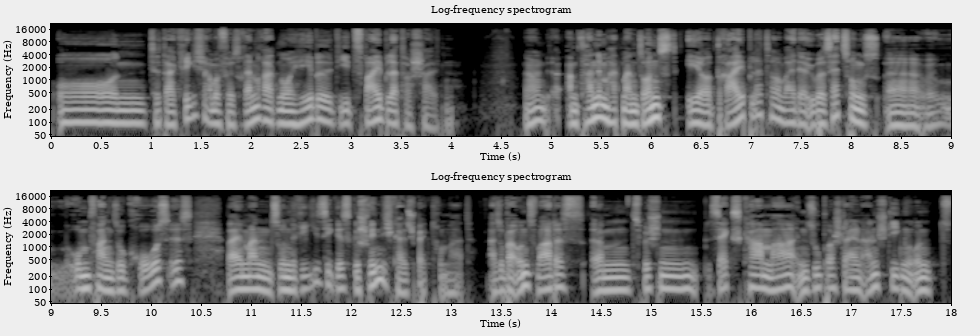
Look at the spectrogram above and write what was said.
Und da kriege ich aber fürs Rennrad nur Hebel, die zwei Blätter schalten. Ja, am Tandem hat man sonst eher drei Blätter, weil der Übersetzungsumfang äh, so groß ist, weil man so ein riesiges Geschwindigkeitsspektrum hat. Also bei uns war das ähm, zwischen 6 kmh in supersteilen Anstiegen und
